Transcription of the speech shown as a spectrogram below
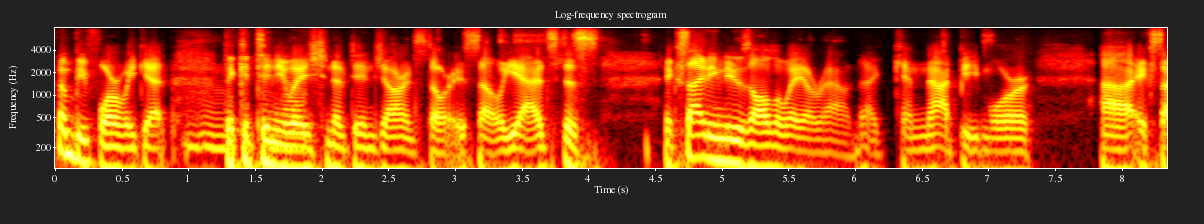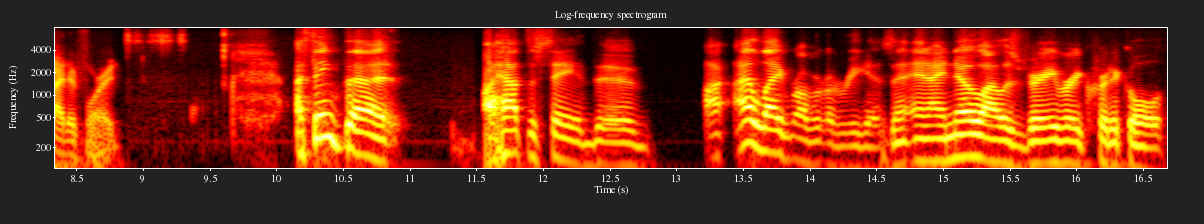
before we get mm-hmm. the continuation of Din Djarin story. So yeah, it's just exciting news all the way around. I cannot be more uh, excited for it. I think that I have to say the I, I like Robert Rodriguez, and, and, I know I was very very critical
